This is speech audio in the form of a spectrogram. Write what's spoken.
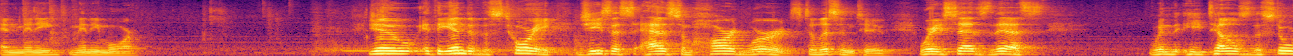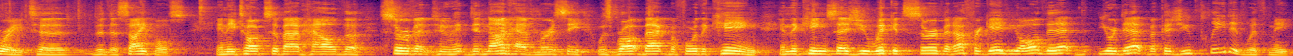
and many, many more. You know, at the end of the story, Jesus has some hard words to listen to, where he says this when he tells the story to the disciples. And he talks about how the servant who did not have mercy was brought back before the king. And the king says, You wicked servant, I forgave you all your debt because you pleaded with me.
